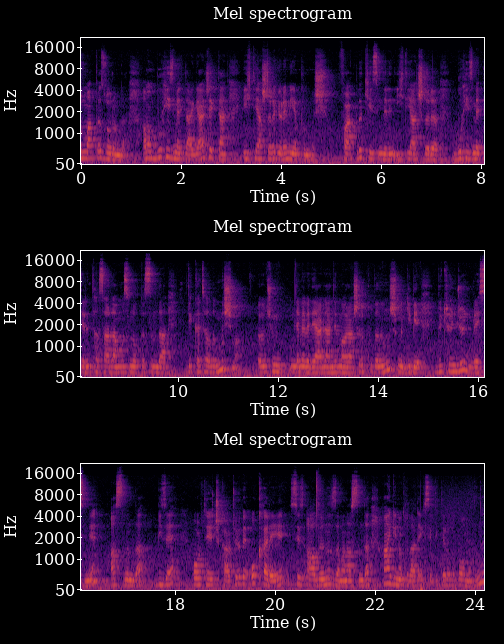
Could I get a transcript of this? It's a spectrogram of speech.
sunmakta zorunda. Ama bu hizmetler gerçekten ihtiyaçlara göre mi yapılmış? Farklı kesimlerin ihtiyaçları bu hizmetlerin tasarlanması noktasında dikkate alınmış mı? Ölçümleme ve değerlendirme araçları kullanılmış mı gibi bütüncül resmi aslında bize ortaya çıkartıyor ve o kareyi siz aldığınız zaman aslında hangi noktalarda eksiklikler olup olmadığını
